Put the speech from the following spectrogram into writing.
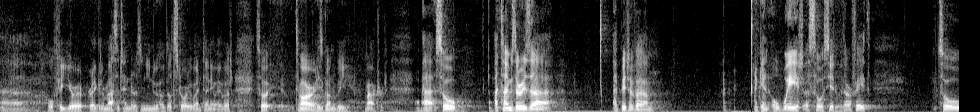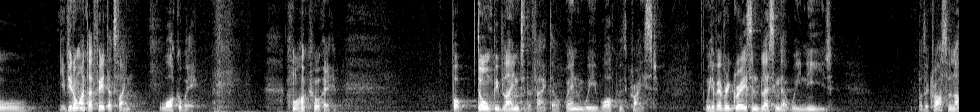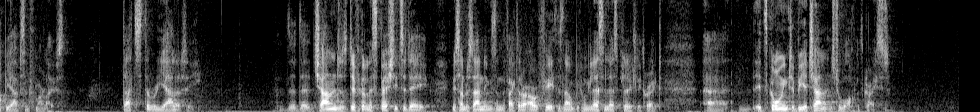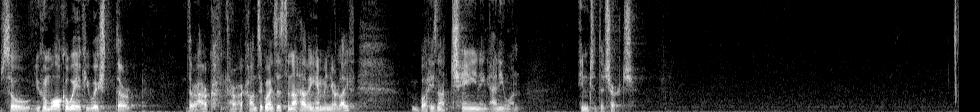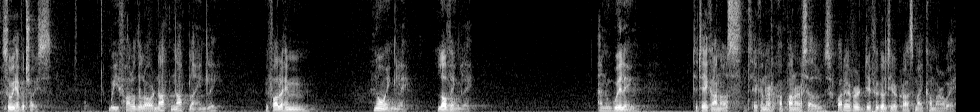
Uh, hopefully you're a regular mass attenders and you knew how that story went anyway. But so tomorrow he's going to be martyred. Uh, so at times there is a a bit of a again a weight associated with our faith. So if you don't want that faith, that's fine. Walk away. walk away. But don't be blind to the fact that when we walk with Christ, we have every grace and blessing that we need. But the cross will not be absent from our lives. That's the reality. The, the challenge is difficult, and especially today, misunderstandings and the fact that our, our faith is now becoming less and less politically correct. Uh, it's going to be a challenge to walk with Christ. So you can walk away if you wish. There, there, are, there are consequences to not having Him in your life, but He's not chaining anyone into the church. So we have a choice we follow the Lord not, not blindly, we follow Him knowingly, lovingly and willing to take on us, take on our, upon ourselves, whatever difficulty or cross might come our way.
